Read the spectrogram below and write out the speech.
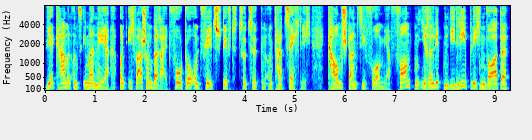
Wir kamen uns immer näher und ich war schon bereit, Foto und Filzstift zu zücken und tatsächlich, kaum stand sie vor mir, formten ihre Lippen die lieblichen Worte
